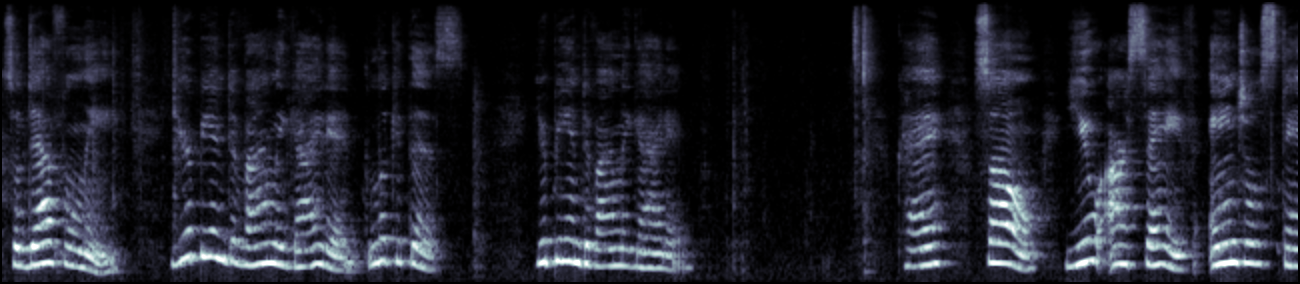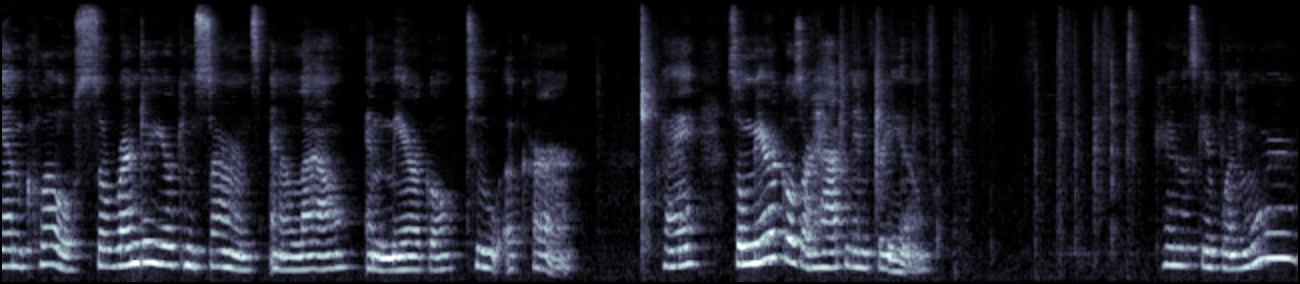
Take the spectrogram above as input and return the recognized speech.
So definitely, you're being divinely guided. Look at this. You're being divinely guided. Okay? So, you are safe. Angels stand close. Surrender your concerns and allow a miracle to occur. Okay? So, miracles are happening for you. Okay, let's give one more.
